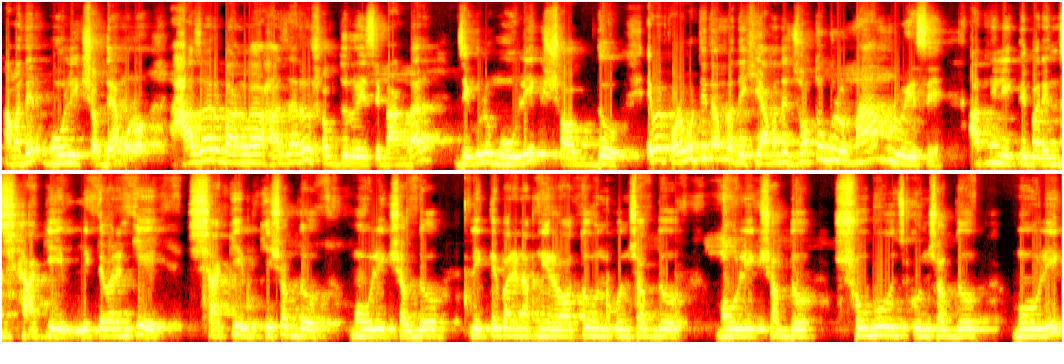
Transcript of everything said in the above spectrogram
আমাদের মৌলিক শব্দ। এমনও হাজার বাংলা, হাজারো শব্দ রয়েছে বাংলার, যেগুলো মৌলিক শব্দ। এবার পরবর্তীতে আমরা দেখি, আমাদের যতগুলো নাম রয়েছে আপনি লিখতে পারেন সাকিব, লিখতে পারেন কি? সাকিব কি শব্দ? মৌলিক শব্দ। লিখতে পারেন আপনি রতন কোন শব্দ? মৌলিক শব্দ। সবুজ কোন শব্দ? মৌলিক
